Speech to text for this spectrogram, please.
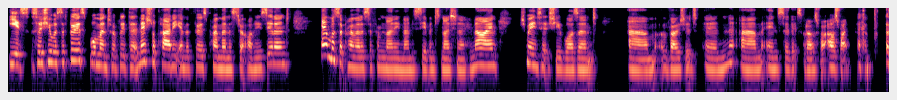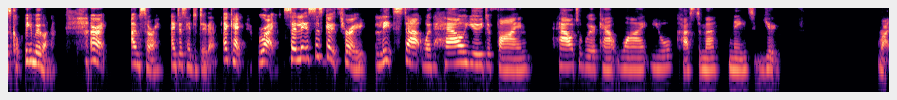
yes, so she was the first woman to have led the National Party and the first Prime Minister of New Zealand and was a prime minister from 1997 to 1999, which means that she wasn't um, voted in. Um, and so that's what I was right. I was right. Okay, that's cool. We can move on now. All right. I'm sorry. I just had to do that. Okay. Right. So let's just go through. Let's start with how you define how to work out why your customer needs you. Right.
